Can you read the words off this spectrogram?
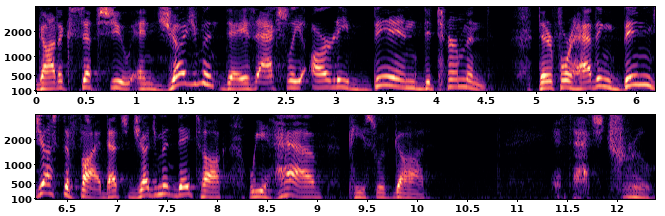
God accepts you and judgment day has actually already been determined. Therefore, having been justified, that's judgment day talk, we have peace with God. If that's true,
